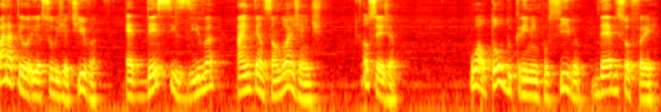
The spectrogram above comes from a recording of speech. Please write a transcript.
Para a teoria subjetiva, é decisiva a intenção do agente. Ou seja, o autor do crime impossível deve sofrer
